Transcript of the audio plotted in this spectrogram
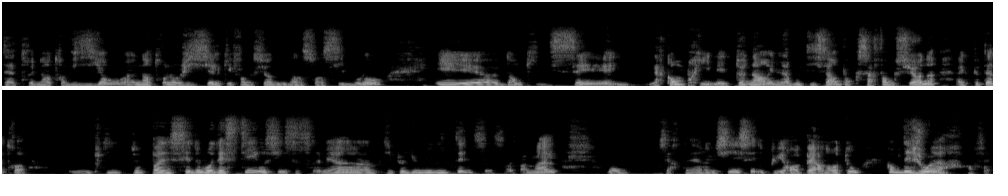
peut-être une autre vision, un autre logiciel qui fonctionne dans son ciboulot. Et euh, donc, il sait, il a compris les tenants et les aboutissants pour que ça fonctionne, avec peut-être une petite pincée de modestie aussi, ce serait bien, un petit peu d'humilité, ce serait pas mal. Bon, certains réussissent, et puis reperdre tout, comme des joueurs, en fait.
